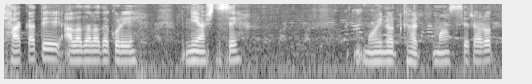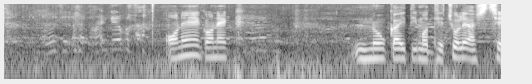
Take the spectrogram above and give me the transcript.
ঝাঁকাতে আলাদা আলাদা করে নিয়ে আসতেছে। মৈনটঘাট মাছের আড়ত। অনেক অনেক নৌকা ইতিমধ্যে চলে আসছে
